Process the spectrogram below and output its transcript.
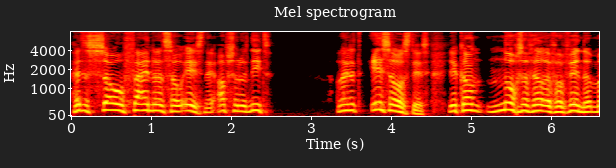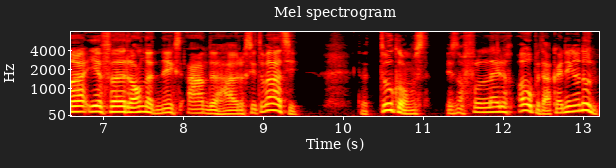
het is zo fijn dat het zo is. Nee, absoluut niet. Alleen het is zoals het is. Je kan nog zoveel ervan vinden, maar je verandert niks aan de huidige situatie. De toekomst is nog volledig open, daar kan je dingen aan doen.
